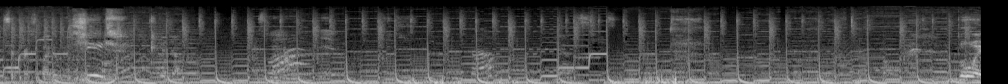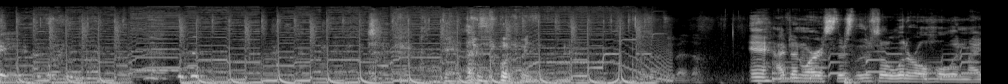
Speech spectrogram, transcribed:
it's a Chris Spider-Man. Sheesh! Good job. Boy! eh, I've done worse. There's there's a literal hole in my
